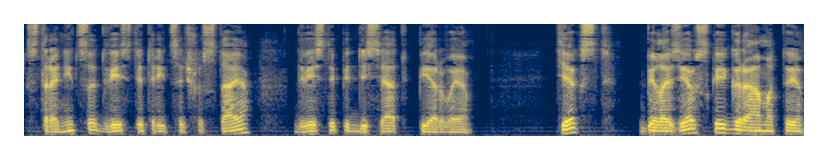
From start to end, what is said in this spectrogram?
страница 236-251. Текст Белозерской грамоты.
